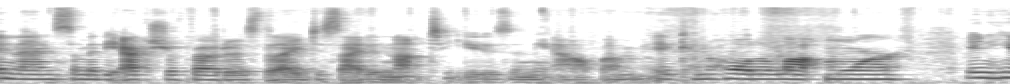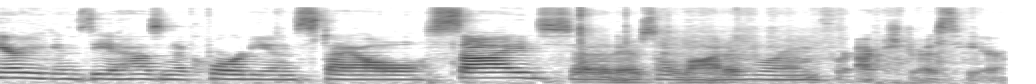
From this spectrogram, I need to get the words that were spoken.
and then some of the extra photos that I decided not to use in the album. It can hold a lot more. In here you can see it has an accordion style side, so there's a lot of room for extras here.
